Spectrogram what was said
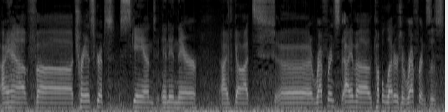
I have uh, transcripts scanned and in there. I've got uh, reference. I have a couple letters of references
